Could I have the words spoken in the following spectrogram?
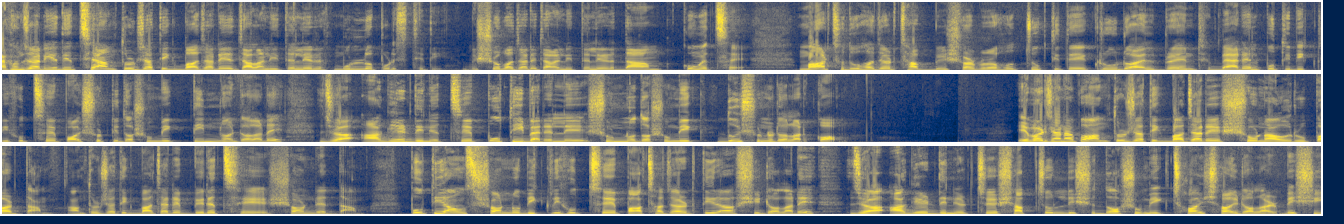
এখন জানিয়ে দিচ্ছে আন্তর্জাতিক বাজারে জ্বালানি তেলের মূল্য পরিস্থিতি। বিশ্ববাজারে জ্বালানি তেলের দাম কমেছে। মার্চ দু হাজার ছাব্বিশ সরবরাহ চুক্তিতে ক্রুড অয়েল ব্র্যান্ড ব্যারেল প্রতি বিক্রি হচ্ছে পঁয়ষট্টি দশমিক তিন নয় ডলারে, যা আগের দিনের চেয়ে প্রতি ব্যারেলে শূন্য দশমিক দুই শূন্য ডলার কম। এবার জানাব আন্তর্জাতিক বাজারে সোনা ও রূপার দাম। আন্তর্জাতিক বাজারে বেড়েছে স্বর্ণের দাম। প্রতি আউন্স স্বর্ণ বিক্রি হচ্ছে পাঁচ হাজার তিরাশি ডলারে, যা আগের দিনের চেয়ে সাতচল্লিশ দশমিক ছয় ছয় ডলার বেশি।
